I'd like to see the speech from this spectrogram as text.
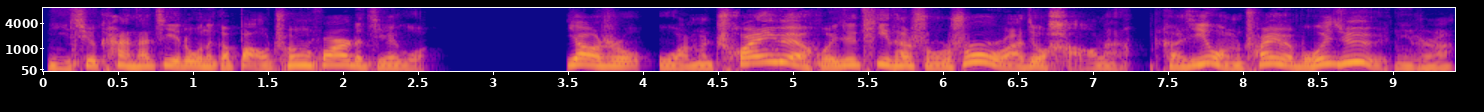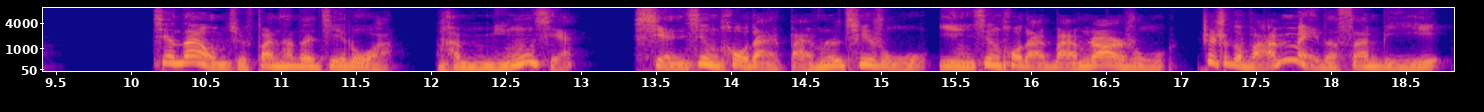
你去看他记录那个报春花的结果。要是我们穿越回去替他数数啊，就好了。可惜我们穿越不回去，你知道？现在我们去翻他的记录啊，很明显，显性后代百分之七十五，隐性后代百分之二十五，这是个完美的三比一。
